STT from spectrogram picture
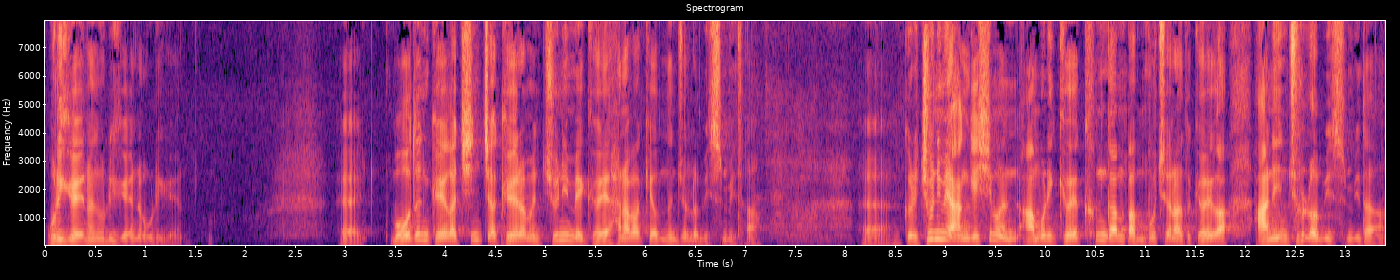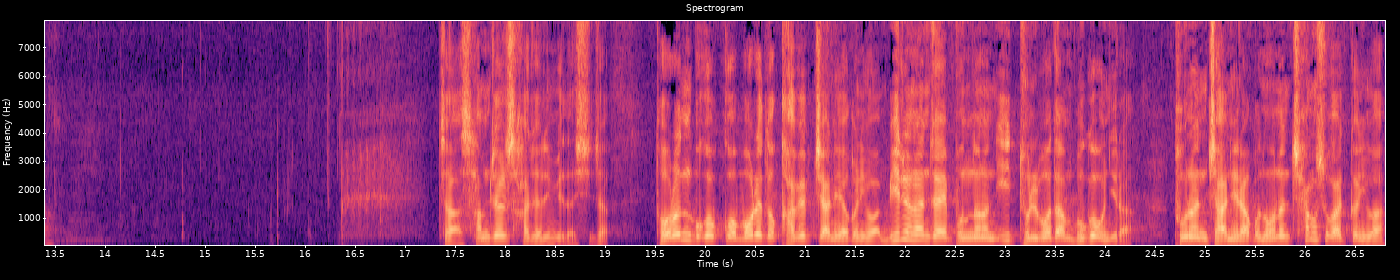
우리 교회는 우리 교회는 우리 교회는. 예, 모든 교회가 진짜 교회라면 주님의 교회 하나밖에 없는 줄로 믿습니다. 예. 그리고 주님이 안 계시면 아무리 교회 큰 간판 붙여놔도 교회가 아닌 줄로 믿습니다. 자, 3절 4절입니다. 시작. 돌은 무겁고 모래도 가볍지 아니하거니와 미련한 자의 분노는 이 둘보다 무거우니라. 부는 잔이라고 노는 창수 같거니와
